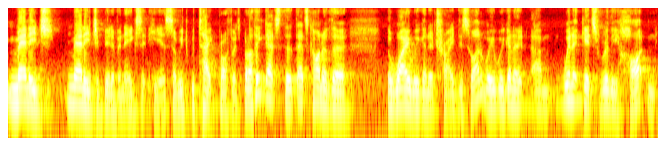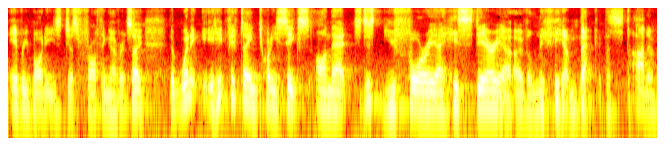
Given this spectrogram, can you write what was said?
manage manage a bit of an exit here. So we would take profits, but I think that's the that's kind of the the way we're going to trade this one. We, are going to um, when it gets really hot and everybody's just frothing over it. So the, when it, it, hit 1526 on that just euphoria, hysteria yeah. over lithium back at the start of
